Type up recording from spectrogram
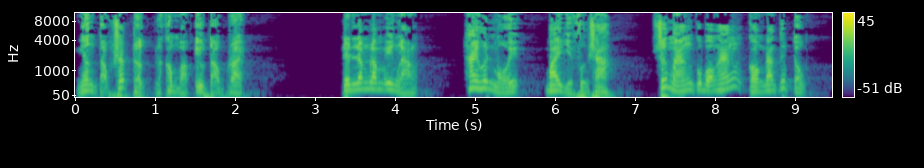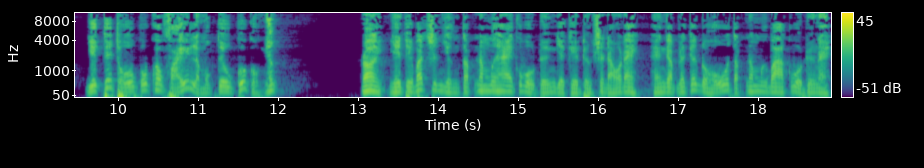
nhân tộc xác thực là không bằng yêu tộc rồi. Trình Lâm Lâm yên lặng, hai huynh muội bay về phương xa. Sứ mạng của bọn hắn còn đang tiếp tục, việc thế thụ cũng không phải là mục tiêu cuối cùng nhất. Rồi, vậy thì bác xin dừng tập 52 của bộ truyện về kỳ trường sinh đạo ở đây. Hẹn gặp lại các đồ hữu tập 53 của bộ truyện này.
